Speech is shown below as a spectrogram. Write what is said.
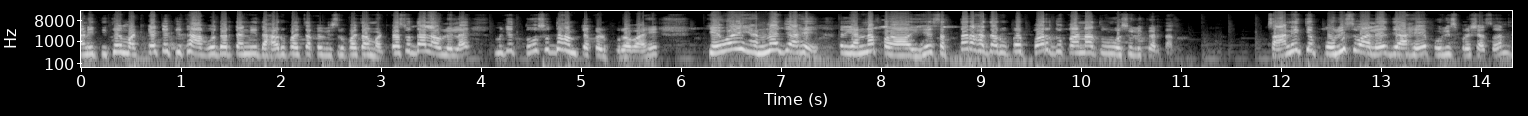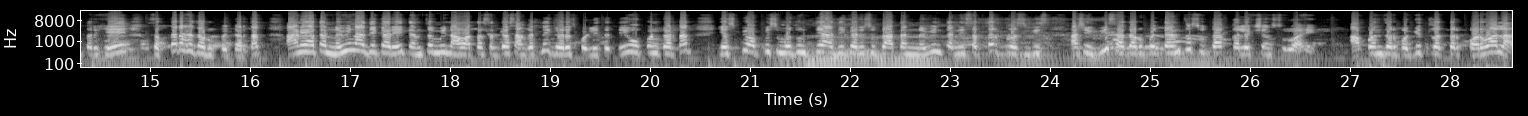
आणि तिथे मटक्याच्या तिथे अगोदर त्यांनी दहा रुपयाचा का वीस रुपयाचा मटका सुद्धा लावलेला आहे. म्हणजे तो सुद्धा आमच्याकडे पुरावा आहे. केवळ ह्यांना जे आहे तर ह्यांना हे सत्तर हजार रुपये पर दुकानातून वसुली करतात. स्थानिक जे पोलीसवाले जे आहे पोलीस प्रशासन तर हे सत्तर हजार रुपये करतात. आणि आता नवीन अधिकारी त्यांचं मी नाव आता सध्या सांगत नाही गरज पडली तर ते ओपन करतात. एस पी ऑफिस मधून ते अधिकारी सुद्धा आता नवीन त्यांनी सत्तर प्लस वीस असे वीस हजार रुपये त्यांचं सुद्धा कलेक्शन सुरू आहे. आपण जर बघितलं तर परवाला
